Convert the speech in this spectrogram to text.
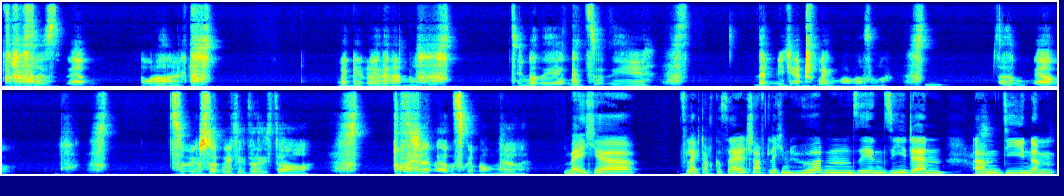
Das heißt, ja, oder halt, wenn die Leute dann immer die, die, die nicht mich ansprechen oder so. Also, ja, ist dann wichtig, dass ich da, dass ich halt ernst genommen werde. Welche vielleicht auch gesellschaftlichen Hürden sehen Sie denn, ähm, die einem,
